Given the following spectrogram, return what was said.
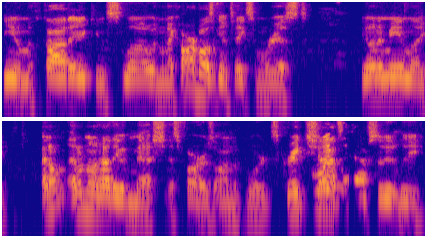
you know, methodic and slow, and like Harbaugh's going to take some risks. You know what I mean? Like I don't, I don't know how they would mesh as far as on the boards. Great Well, shots, absolutely.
